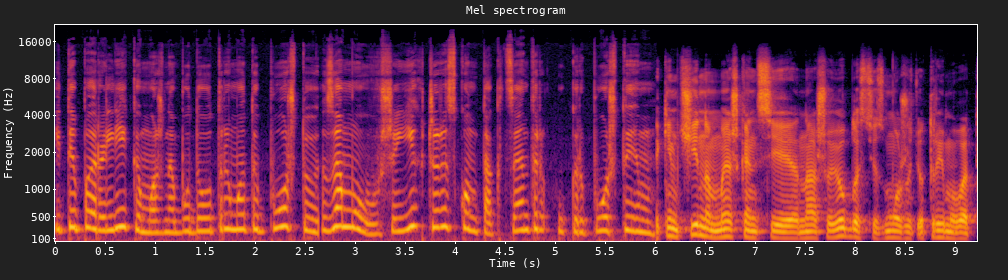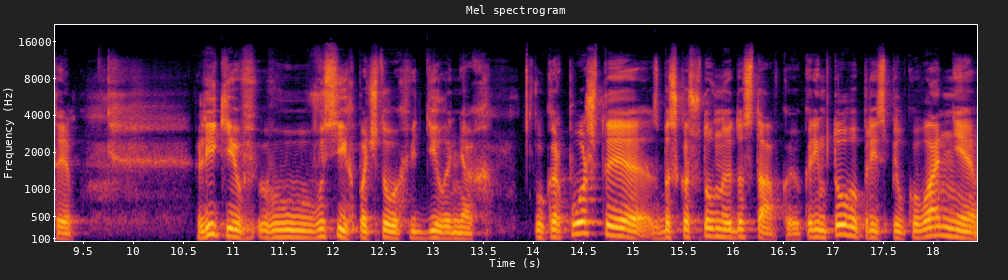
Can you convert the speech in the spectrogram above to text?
і тепер ліки можна буде отримати поштою, замовивши їх через контакт-центр Укрпошти. Таким чином, мешканці нашої області зможуть отримувати ліки в, усіх почтових відділеннях Укрпошти з безкоштовною доставкою. Крім того, при спілкуванні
